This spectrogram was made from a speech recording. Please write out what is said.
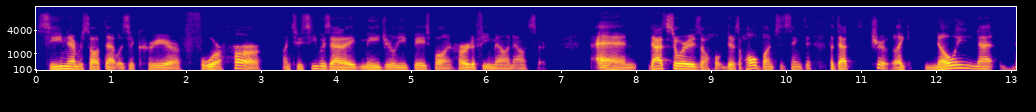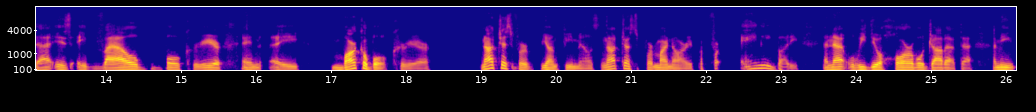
She never thought that was a career for her until she was at a major league baseball and heard a female announcer. And that story is a whole, there's a whole bunch of things, in, but that's true. Like knowing that that is a valuable career and a markable career not just mm-hmm. for young females, not just for minority, but for anybody. And that we do a horrible job at that. I mean,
